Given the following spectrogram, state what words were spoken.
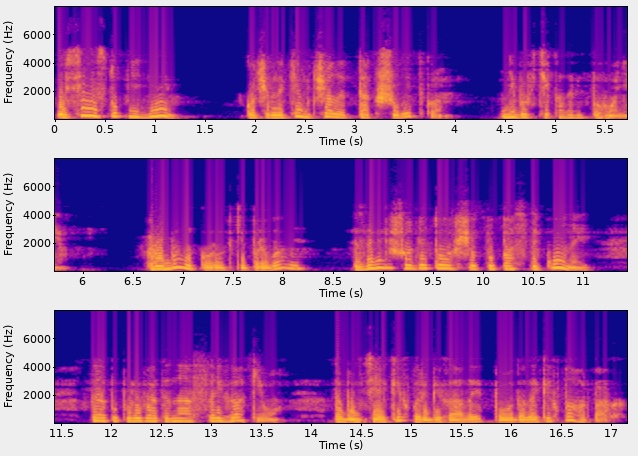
Усі наступні дні кочівники мчали так швидко, ніби втікали від погоні. Робили короткі привали, здебільшого для того, щоб попасти коней та пополювати на сайгаків, табунці яких перебігали по далеких пагорбах.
